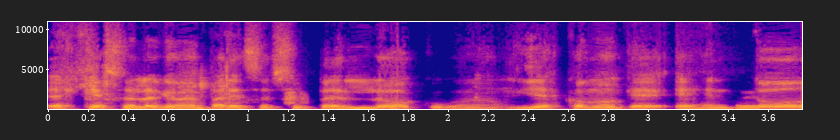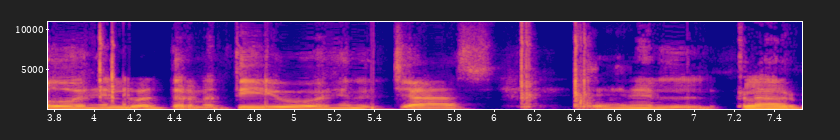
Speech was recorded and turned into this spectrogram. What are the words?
Es que eso es lo que me parece súper loco, y es como que es en todo, es en lo alternativo, es en el jazz, es en el, claro.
